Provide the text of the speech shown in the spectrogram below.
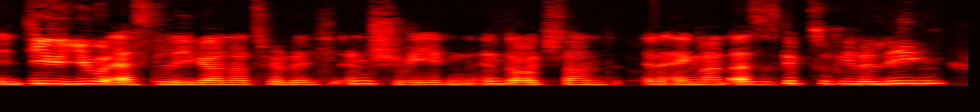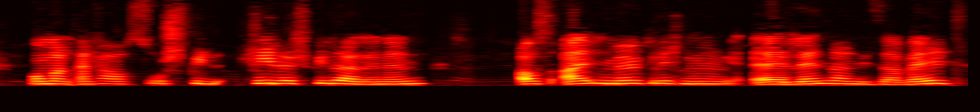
die US-Liga natürlich, in Schweden, in Deutschland, in England. Also es gibt so viele Ligen, wo man einfach auch so Spiel viele Spielerinnen aus allen möglichen äh, Ländern dieser Welt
